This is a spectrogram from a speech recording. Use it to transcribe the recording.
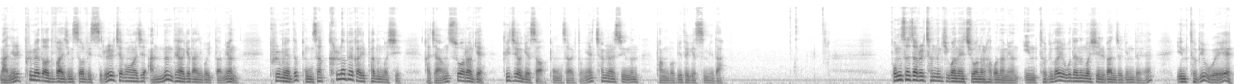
만일 premed advising 서비스를 제공하지 않는 대학에 다니고 있다면 premed 봉사 클럽에 가입하는 것이 가장 수월하게 그 지역에서 봉사활동에 참여할 수 있는 방법이 되겠습니다. 봉사자를 찾는 기관에 지원을 하고 나면 인터뷰가 요구되는 것이 일반적인데 인터뷰 외에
